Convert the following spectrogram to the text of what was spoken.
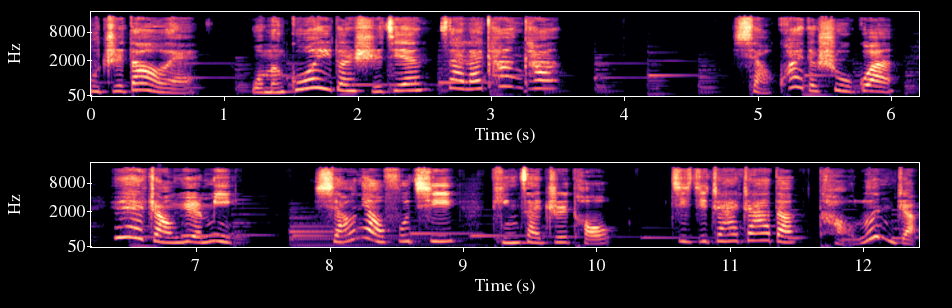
不知道哎，我们过一段时间再来看看。小块的树冠越长越密，小鸟夫妻停在枝头，叽叽喳喳地讨论着。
